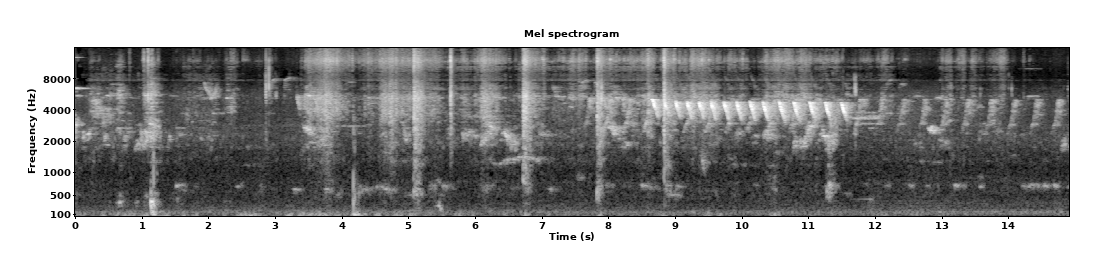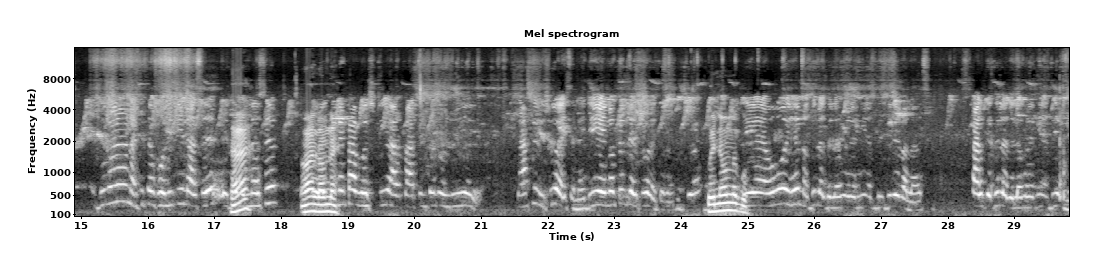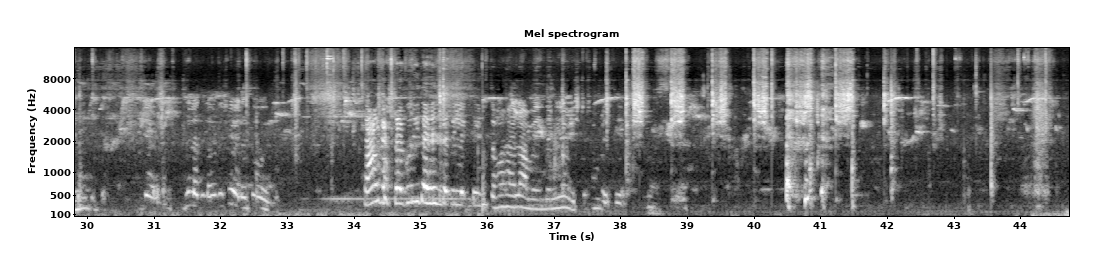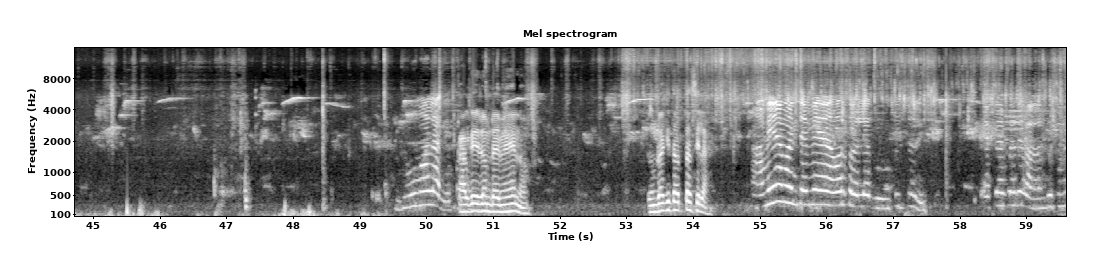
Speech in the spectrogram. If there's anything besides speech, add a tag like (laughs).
পলিথিনের কাগজটি আর পাঁচিলটা করলি নাকি ইস্যু আইছে না দিয়ে এই নতুন ইস্যু আইছে না বুঝছ? কই নেমন লাগবো দিয়ে ওই হে না দিলা দিলা করে নিয়ে দি- দিলে ভালো আছে কালকে দিলা দিলা করে নিয়ে দিয়ে দিলা দিলা করে শুয়ে এলে তো হইবে কাল গাছটা করি তাই দিলে তোমার হলো আমি নিয়ম স্টেশন বেশি কালকে এরকম টাইমে হেন? তোমরা কি তত্তা ছিলা? আমি আমার টাইমে আমার করলে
